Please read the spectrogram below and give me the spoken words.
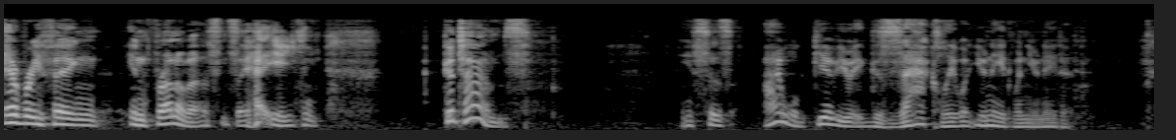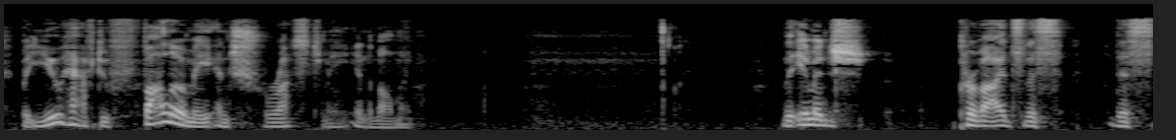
everything in front of us and say, hey, good times. He says, I will give you exactly what you need when you need it. But you have to follow me and trust me in the moment. The image provides this, this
